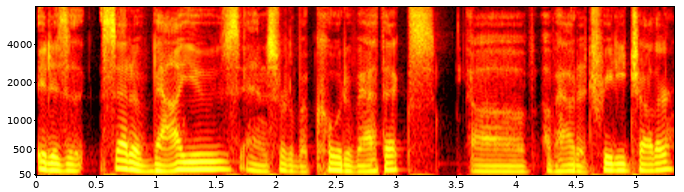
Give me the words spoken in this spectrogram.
it is a set of values and sort of a code of ethics of of how to treat each other.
